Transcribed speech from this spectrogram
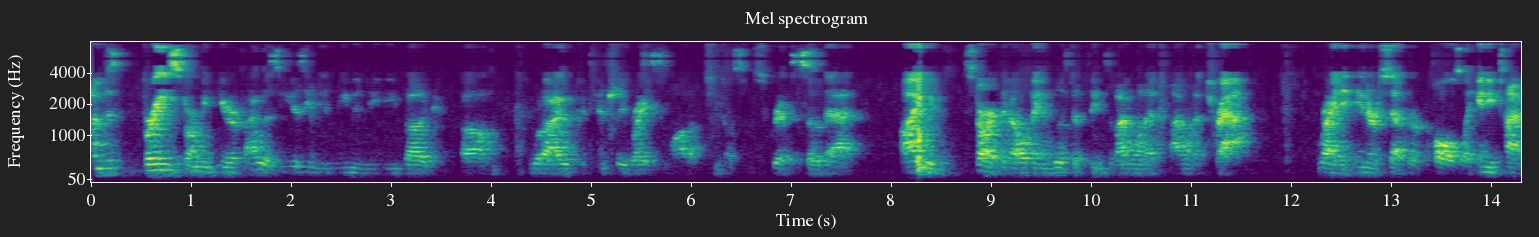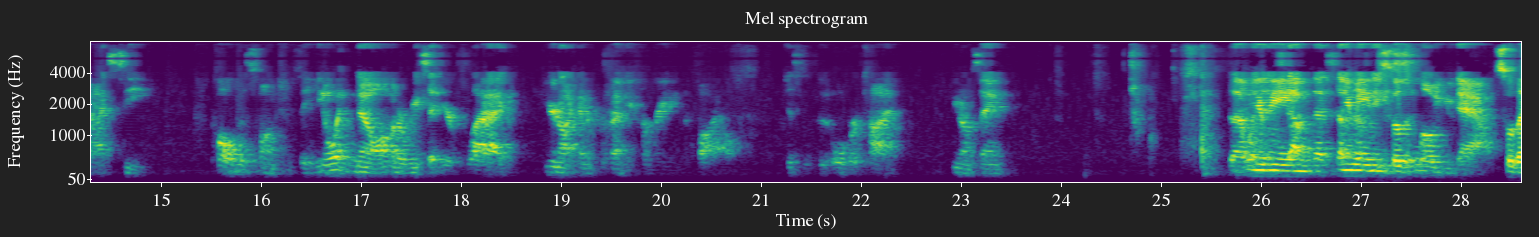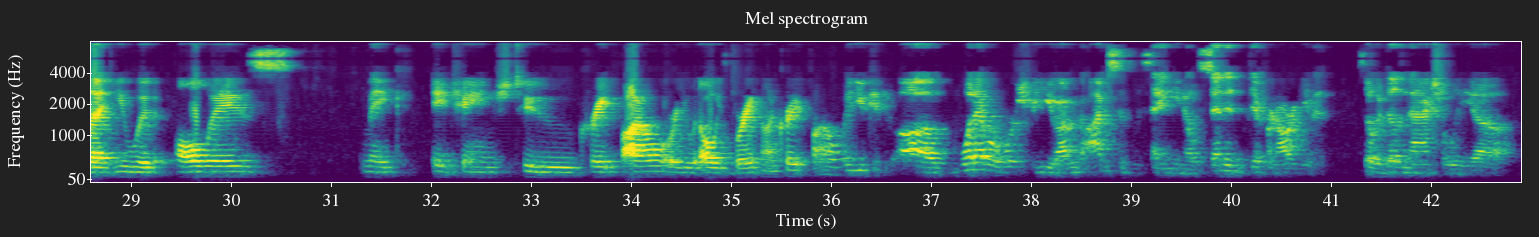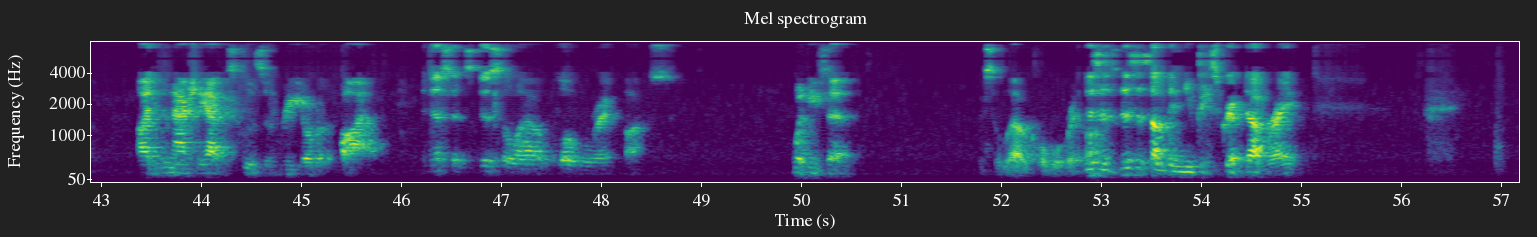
I'm just brainstorming here. If I was using the Immunity debug, um, would I would potentially write some, you know, some scripts so that I would start developing a list of things that I want to, I want to trap, right, and intercept or calls, like anytime I see call this function, say, you know what, no, I'm going to reset your flag. You're not going to prevent me from reading the file, just over time. You know what I'm saying? That way, You that mean- stuff- that stuff you mean so slow you down. So that you would always make a change to create file or you would always break on create file? But you could, uh, whatever works for you, I'm, I'm simply saying, you know, send it a different argument, so it doesn't actually, uh, it doesn't actually have exclusive read over the file. In essence, disallow global red box. What he said. Just allow global read This is, this is something you can script up, right?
